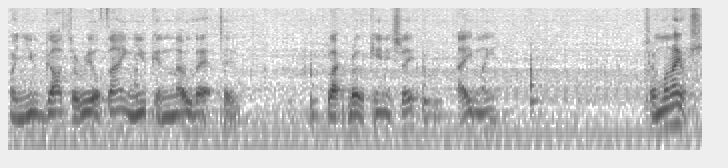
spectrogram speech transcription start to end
when you've got the real thing, you can know that too. Like Brother Kenny said, amen. Someone else.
